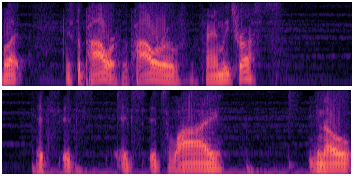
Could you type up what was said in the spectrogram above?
But it's the power, the power of family trusts. It's it's it's it's why you know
